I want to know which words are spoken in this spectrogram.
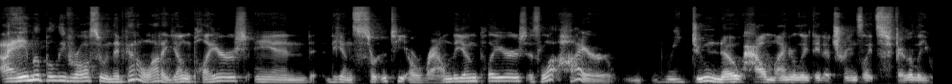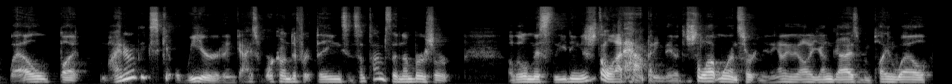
I am a believer also, and they've got a lot of young players, and the uncertainty around the young players is a lot higher. We do know how minor league data translates fairly well, but minor leagues get weird, and guys work on different things, and sometimes the numbers are a little misleading. There's just a lot happening there. There's just a lot more uncertainty. They got a lot of young guys have been playing well.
